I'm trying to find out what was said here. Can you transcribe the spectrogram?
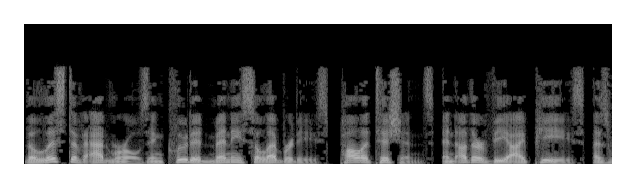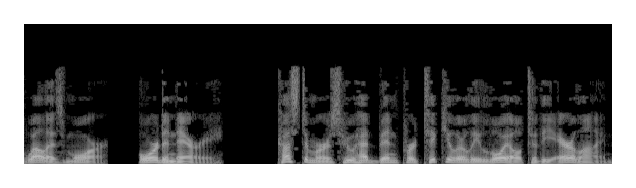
the list of admirals included many celebrities, politicians, and other VIPs, as well as more ordinary customers who had been particularly loyal to the airline.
